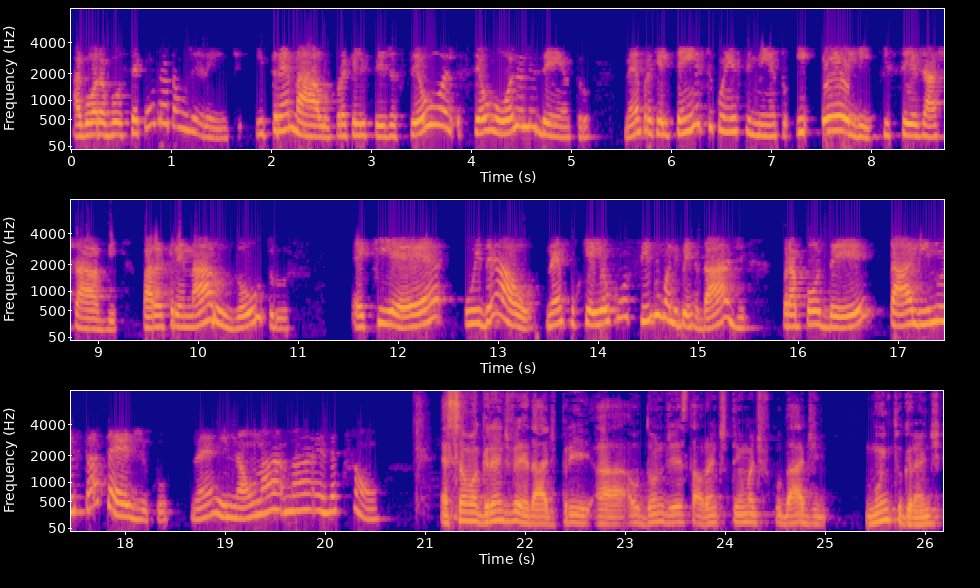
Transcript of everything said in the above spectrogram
Agora, você contratar um gerente e treiná-lo para que ele seja seu, seu olho ali dentro, né? para que ele tenha esse conhecimento e ele que seja a chave para treinar os outros, é que é o ideal, né? Porque eu consigo uma liberdade para poder estar tá ali no estratégico, né? E não na, na execução. Essa é uma grande verdade, Pri. O dono de restaurante tem uma dificuldade muito grande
